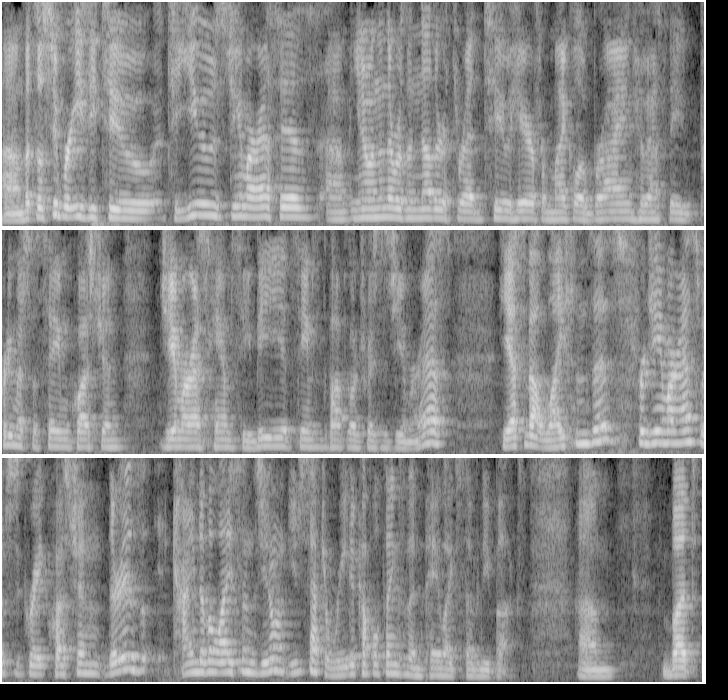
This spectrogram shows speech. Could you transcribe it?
Um, but so super easy to to use GMRS is, um, you know, and then there was another thread too here from Michael O'Brien who asked the pretty much the same question: GMRS Ham CB. It seems that the popular choice is GMRS. He asked about licenses for GMRS, which is a great question. There is kind of a license. You don't. You just have to read a couple things and then pay like seventy bucks. Um, but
